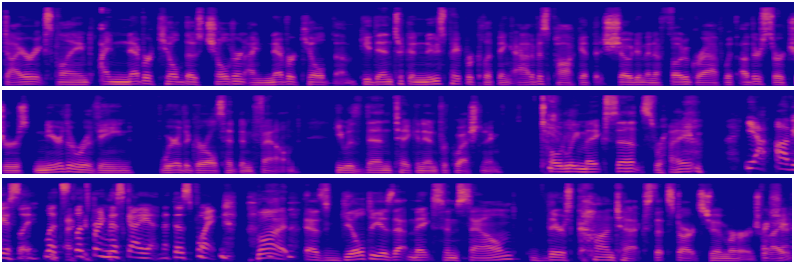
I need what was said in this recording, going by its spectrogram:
Dyer exclaimed, I never killed those children. I never killed them. He then took a newspaper clipping out of his pocket that showed him in a photograph with other searchers near the ravine where the girls had been found. He was then taken in for questioning totally makes sense, right? Yeah, obviously. Let's right. let's bring this guy in at this point. but as guilty as that makes him sound, there's context that starts to emerge, For right? Sure.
